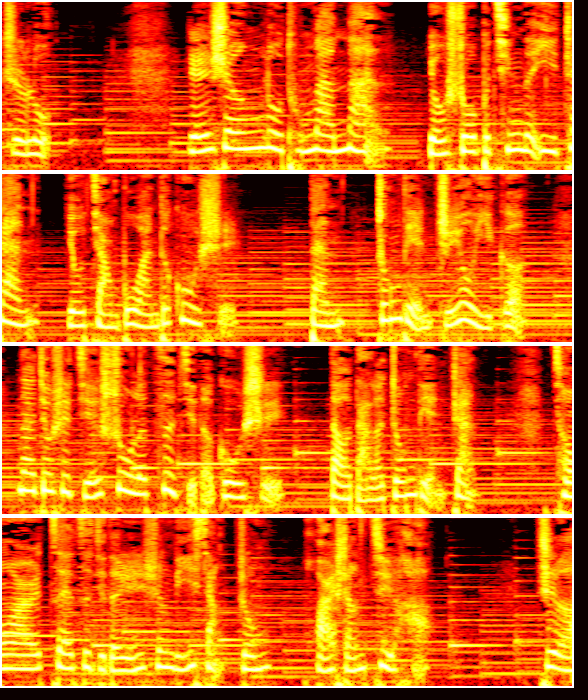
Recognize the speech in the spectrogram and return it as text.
之路。人生路途漫漫，有说不清的驿站，有讲不完的故事，但终点只有一个，那就是结束了自己的故事。到达了终点站，从而在自己的人生理想中画上句号，这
